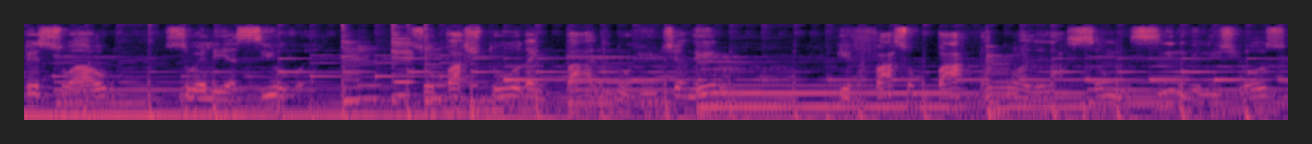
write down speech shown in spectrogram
pessoal, sou Elias Silva, sou pastor da Empade no Rio de Janeiro e faço parte da coordenação de ensino religioso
